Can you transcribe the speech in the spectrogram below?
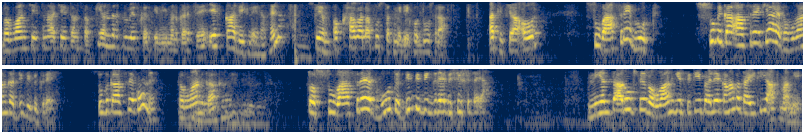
भगवान चेतना चेतन सबके अंदर प्रवेश करके नियमन करते हैं एक का देख लेना है ना? स्वयं और खा वाला पुस्तक में देखो दूसरा। अच्छा और शुभाश्रय भूत। शुभ का आश्रय क्या है? भगवान का दिव्य विग्रह। शुभ का आश्रय कौन है? भगवान का तो शुभाश्रय भूत दिव्य विग्रह विशिष्टतया। नियंता रूप से भगवान की स्थिति पहले कहाँ बताई थी? आत्मा में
